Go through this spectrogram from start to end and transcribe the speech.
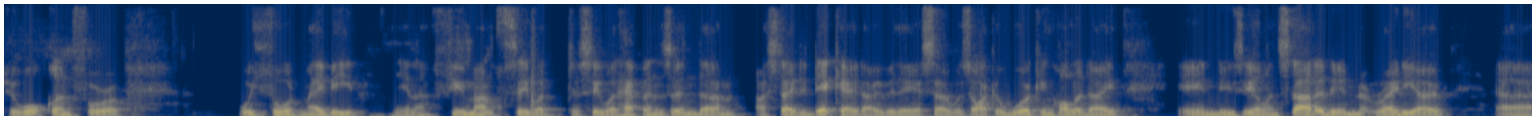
to Auckland for a, we thought maybe you know a few months see what to see what happens and um, i stayed a decade over there so it was like a working holiday in new zealand started in radio uh,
